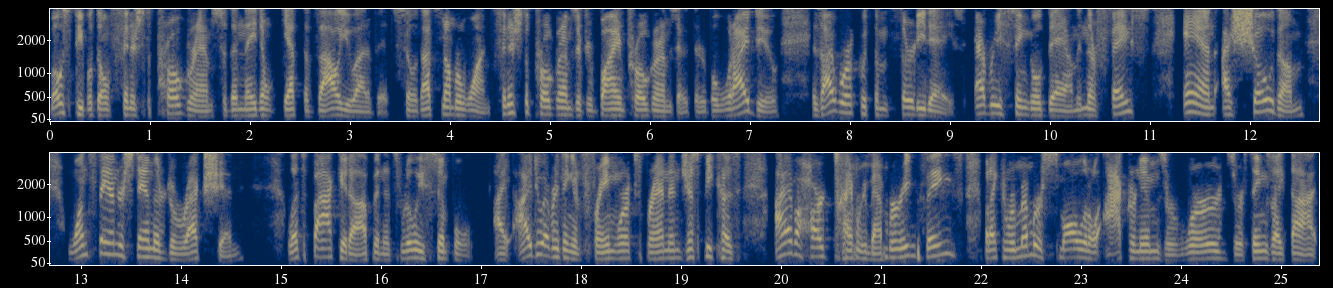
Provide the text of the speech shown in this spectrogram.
most people don't finish the program, so then they don't get the value out of it. So that's number one. Finish the programs if you're buying programs out there. But what I do is I work with them 30 days, every single day. I'm in their face and I show them once they understand their direction, let's back it up and it's really simple. I, I do everything in frameworks, Brandon, just because I have a hard time remembering things, but I can remember small little acronyms or words or things like that,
